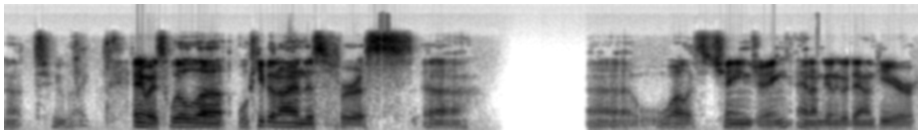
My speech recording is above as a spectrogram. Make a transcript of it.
not too like. Anyways, we'll uh, we'll keep an eye on this for us uh, while it's changing, and I'm going to go down here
